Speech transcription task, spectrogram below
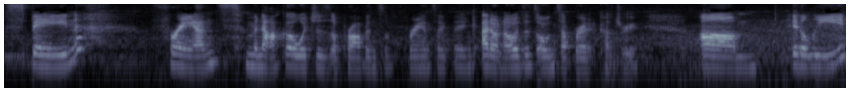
Spain, France, Monaco, which is a province of France, I think. I don't know, it's its own separate country. Um, Italy,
